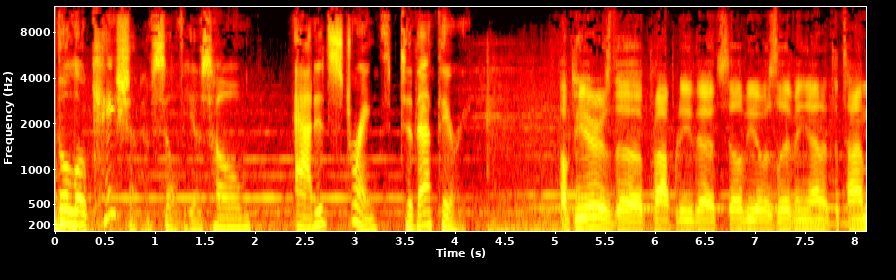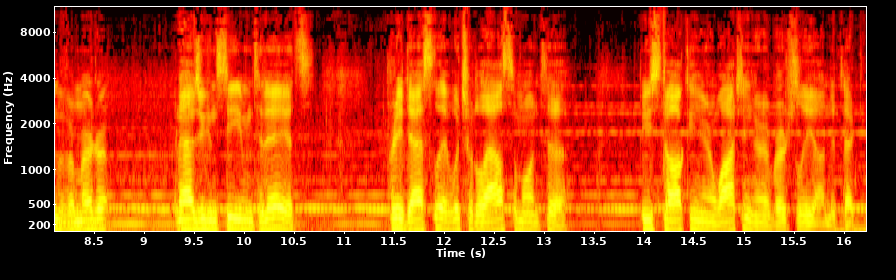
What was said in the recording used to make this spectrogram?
the location of Sylvia's home added strength to that theory. Up here is the property that Sylvia was living at at the time of her murder. And as you can see, even today, it's pretty desolate, which would allow someone to be stalking or watching her virtually undetected.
